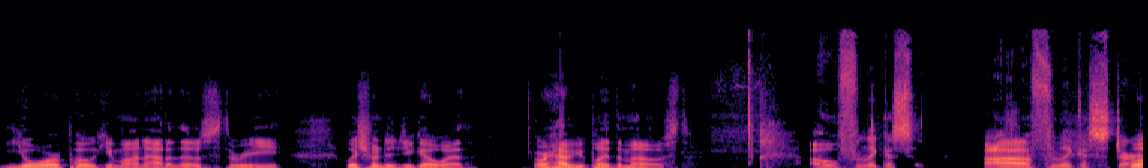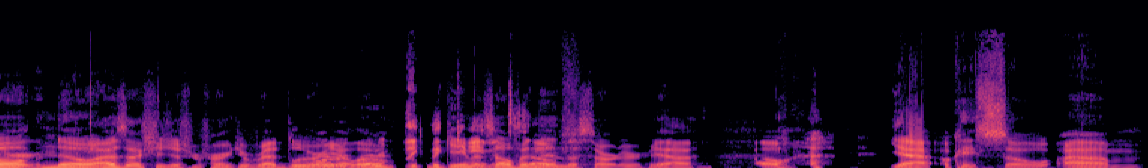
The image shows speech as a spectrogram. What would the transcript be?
your Pokemon out of those three? Which one did you go with, or have you played the most? oh, for like a s- uh for like a starter. Well, no, I was actually just referring to Red, Blue, or, Or- Yellow, or, like, the game, itself, and then the starter. Yeah, Oh, yeah. Okay, so um,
